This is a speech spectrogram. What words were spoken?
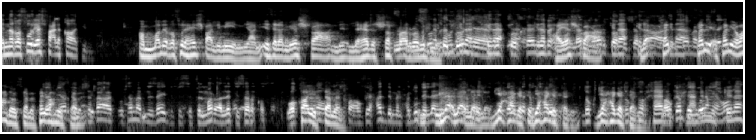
إن الرسول يشفع لقاتل أمال الرسول هيشفع لمين؟ يعني إذا لم يشفع ل- لهذا الشخص ما الرسول في كده الدنيا كده دكتور هيشفع. كده كده ثانية ثانية واحدة يا أسامة ثانية واحدة أسامة. بشفاعة أسامة بن زيد في في المرأة التي سرقت. وقال طيب له تمام. تشفع في حد من حدود الله لا لا لا لا دي حاجة دي حاجة ثانية دي دكتور حاجة دكتور ثانية هو خالد إحنا عندنا مشكلة؟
